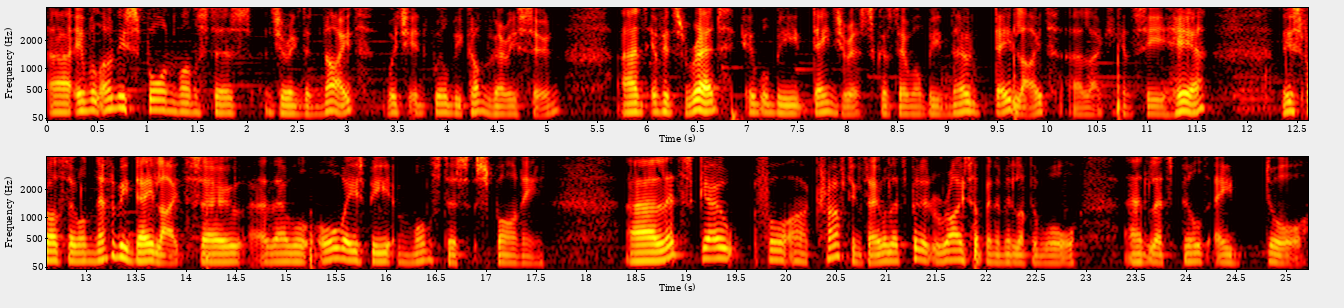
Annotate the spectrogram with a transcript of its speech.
uh, it will only spawn monsters during the night, which it will become very soon. And if it's red, it will be dangerous because there will be no daylight, uh, like you can see here. These spots, there will never be daylight, so uh, there will always be monsters spawning. Uh, let's go for our crafting table. Let's put it right up in the middle of the wall. And let's build a door.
